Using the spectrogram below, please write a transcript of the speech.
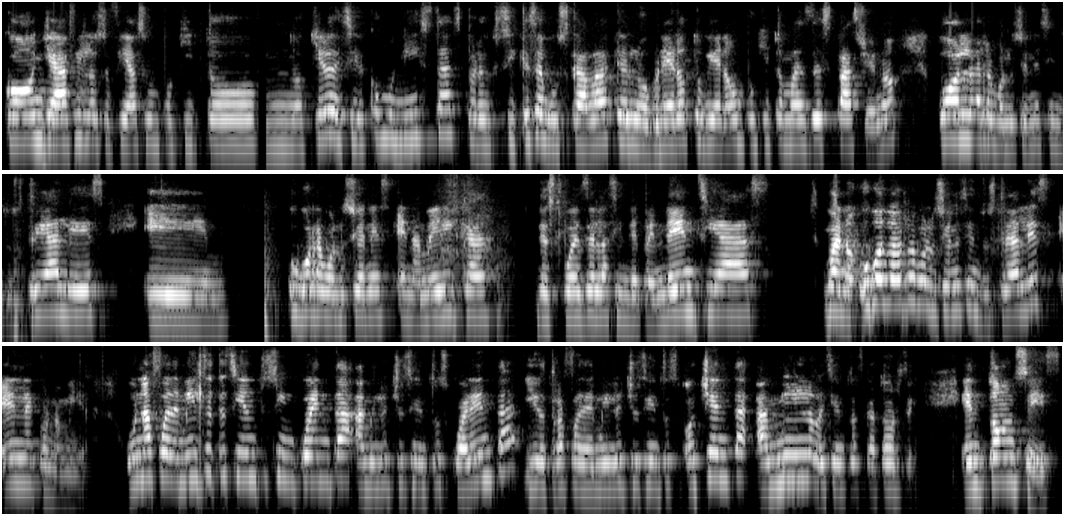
con ya filosofías un poquito, no quiero decir comunistas, pero sí que se buscaba que el obrero tuviera un poquito más de espacio, ¿no? Por las revoluciones industriales, eh, hubo revoluciones en América después de las independencias. Bueno, hubo dos revoluciones industriales en la economía. Una fue de 1750 a 1840 y otra fue de 1880 a 1914. Entonces,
